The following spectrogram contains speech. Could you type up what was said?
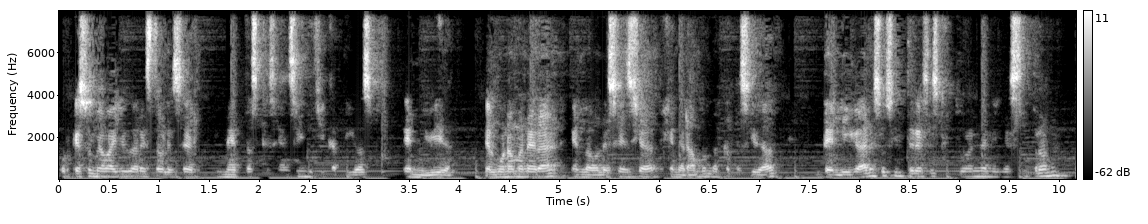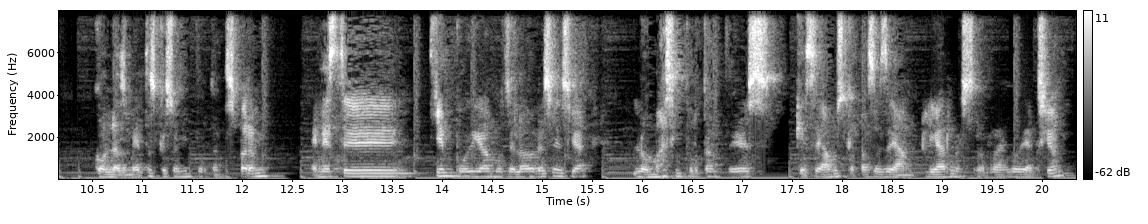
porque eso me va a ayudar a establecer metas que sean significativas en mi vida. De alguna manera, en la adolescencia generamos la capacidad de ligar esos intereses que tuve en la niñez temprana con las metas que son importantes para mí. En este tiempo, digamos, de la adolescencia, lo más importante es que seamos capaces de ampliar nuestro rango de acción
